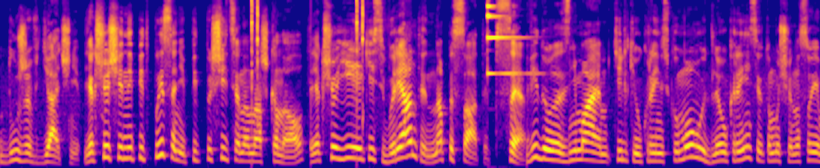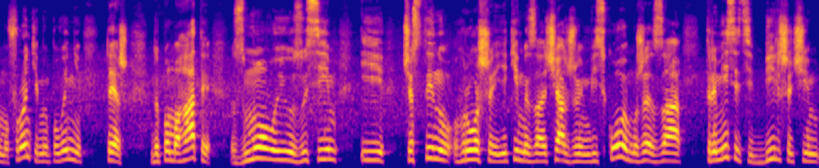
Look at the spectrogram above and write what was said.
дуже вдячні. Якщо ще не підписані, підпишіться на наш канал. Якщо є якісь варіанти, написати все. Відео знімаємо тільки українською мовою для українців, тому що на своєму фронті ми повинні теж допомагати з мовою, з усім. І частину грошей, які ми заощаджуємо військовим, уже за три місяці більше, ніж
